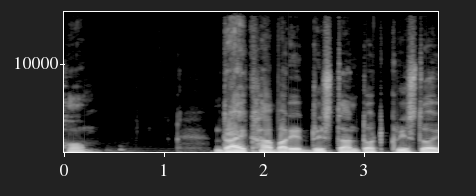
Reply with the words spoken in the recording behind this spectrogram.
হ'ম। দ্ৰাইখাবাৰীৰ দৃষ্টান্তত খ্ৰীষ্টই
